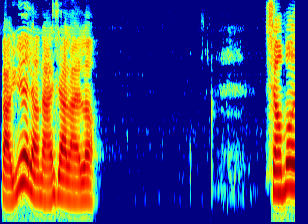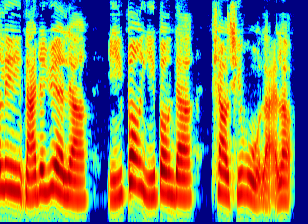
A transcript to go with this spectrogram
把月亮拿下来了。”小茉莉拿着月亮，一蹦一蹦的跳起舞来了。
